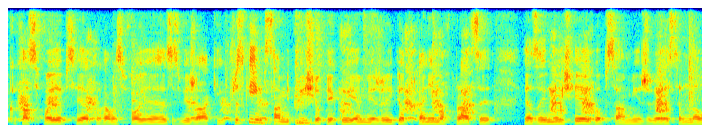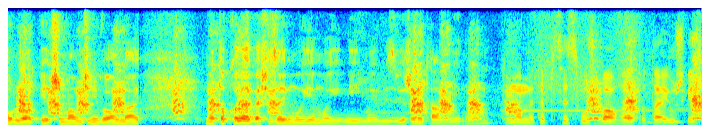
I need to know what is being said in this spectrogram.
kocha swoje psy, ja kocham swoje zwierzaki. Wszystkimi psami tu się opiekujemy. Jeżeli Piotrka nie ma w pracy, ja zajmuję się jego psami. Jeżeli ja jestem na urlopie, czy mam dzień wolny, no to kolega się zajmuje moimi, moimi zwierzętami. No. Tu mamy te psy służbowe, tutaj już jest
